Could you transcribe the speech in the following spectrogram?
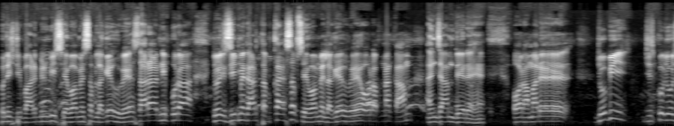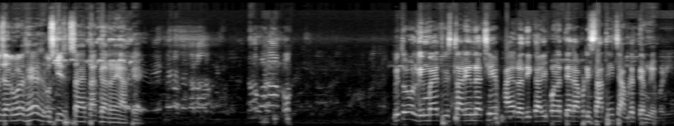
पुलिस डिपार्टमेंट भी सेवा में सब लगे हुए हैं। सारा नहीं पूरा जो जिम्मेदार तबका है सब सेवा में लगे हुए हैं और अपना काम अंजाम दे रहे हैं। और हमारे जो भी जिसको जो ज़रूरत है उसकी सहायता कर रहे हैं यहाँ पे। મિત્રો લિંબાયત વિસ્તારની અંદર છે ફાયર અધિકારી પણ અત્યારે આપણી સાથે છે આપણે તેમને મળીએ.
